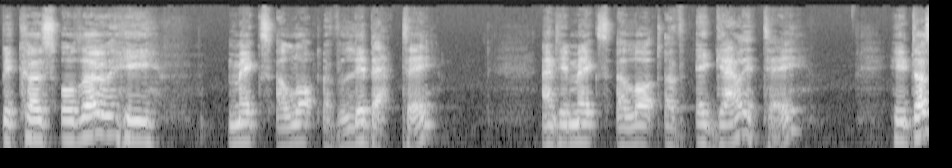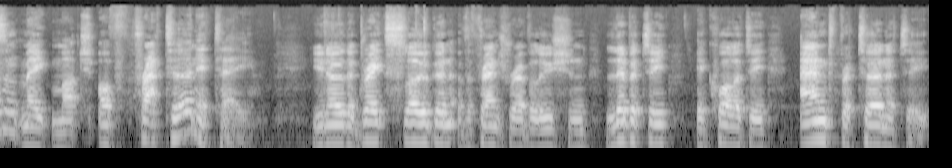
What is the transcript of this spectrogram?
because although he makes a lot of liberté and he makes a lot of égalité, he doesn't make much of fraternité. You know, the great slogan of the French Revolution liberty, equality, and fraternity.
